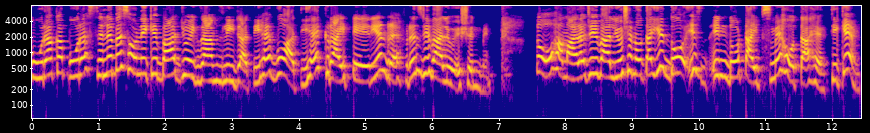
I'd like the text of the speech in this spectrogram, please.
पूरा का पूरा सिलेबस होने के बाद जो एग्ज़ाम्स ली जाती है, वो आती है क्राइटेरियन रेफरेंस इवेल्युएशन में। तो हमारा जो इवेल्युएशन होता है, ये दो इस, इन दो टाइप्स में होता है, ठीक है?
